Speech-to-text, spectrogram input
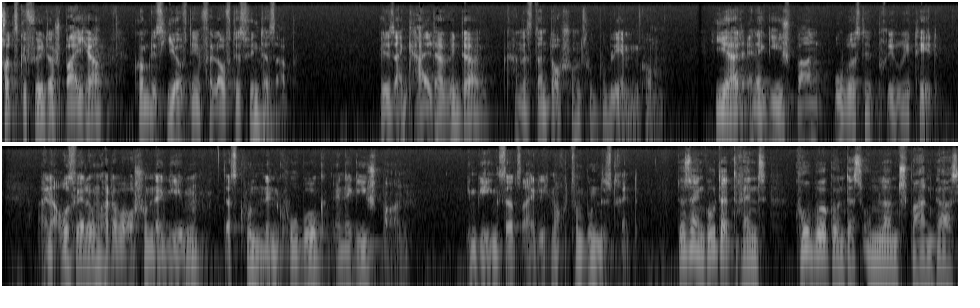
Trotz gefüllter Speicher kommt es hier auf den Verlauf des Winters ab. Wird es ein kalter Winter, kann es dann doch schon zu Problemen kommen. Hier hat Energiesparen oberste Priorität. Eine Auswertung hat aber auch schon ergeben, dass Kunden in Coburg Energie sparen. Im Gegensatz eigentlich noch zum Bundestrend. Das ist ein guter Trend. Coburg und das Umland sparen Gas.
